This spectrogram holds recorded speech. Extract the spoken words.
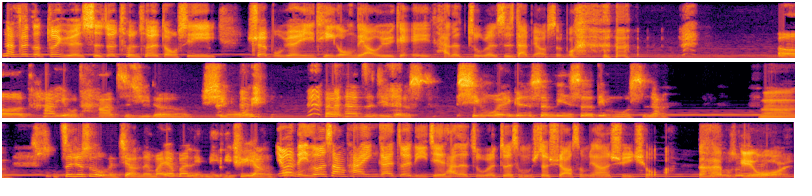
那这个最原始、最纯粹的东西，却不愿意提供疗愈给它的主人，是代表什么？呃，他有他自己的行为，还有他自己的行为跟生命设定模式啊。嗯，这就是我们讲的嘛，要不然你你你去养狗，因为理论上他应该最理解他的主人最什么最需要什么样的需求吧？那还不给我、欸？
